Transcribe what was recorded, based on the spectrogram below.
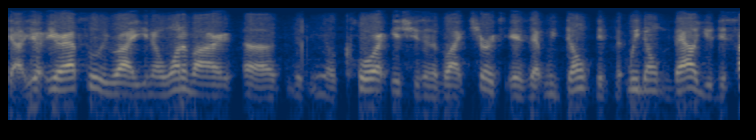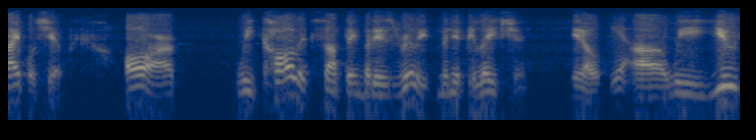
Yeah, you're, you're absolutely right. You know, one of our uh, you know core issues in the black church is that we don't we don't value discipleship, or we call it something, but it's really manipulation. You know, yeah. uh, we use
